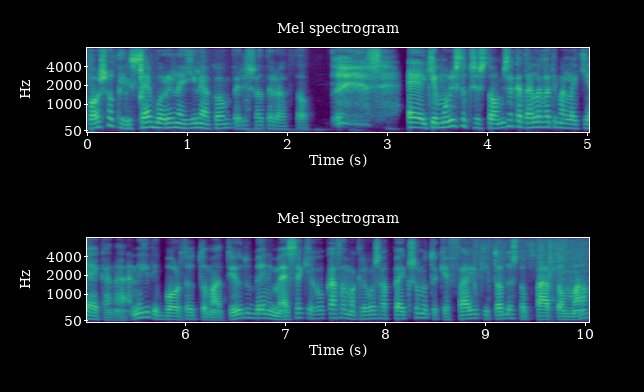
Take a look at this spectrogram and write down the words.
Πόσο κλεισέ μπορεί να γίνει ακόμη περισσότερο αυτό. Ε, και μόλις το ξεστόμισα, κατάλαβα τι μαλακιά έκανα. Ανοίγει την πόρτα του δωματίου του, μπαίνει μέσα και εγώ κάθομαι ακριβώς απ' έξω με το κεφάλι κοιτώντας το πάτωμα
